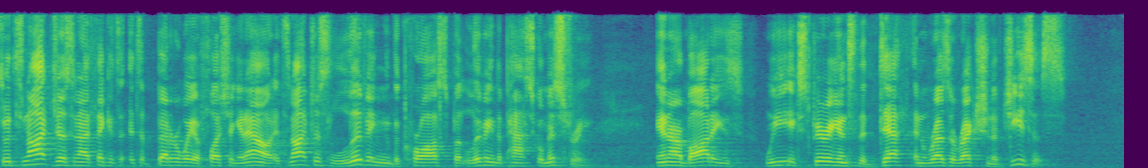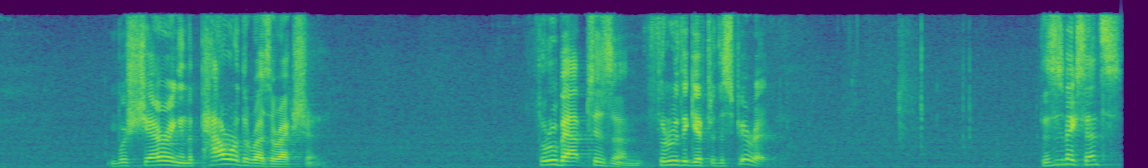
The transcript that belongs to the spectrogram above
So it's not just, and I think it's, it's a better way of fleshing it out, it's not just living the cross, but living the paschal mystery. In our bodies, we experience the death and resurrection of Jesus. We're sharing in the power of the resurrection through baptism, through the gift of the Spirit. Does this make sense?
